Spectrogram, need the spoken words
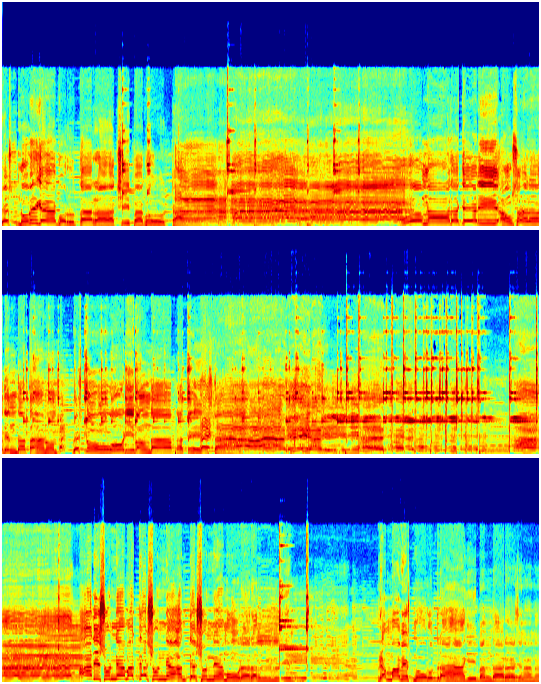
ವಿಷ್ಣುವಿಗೆ ಗುರುತರ ರಾಕ್ಷಿಪ ಘೋಟ ಓಂ ನಾದ ಕೇಳಿ ಅವಸರದಿಂದ ತಾನು ವಿಷ್ಣು ಓಡಿ ಬಂದ ಪ್ರತಿಷ್ಠ. ಆದಿ ಶೂನ್ಯ ಮಧ್ಯ ಶೂನ್ಯ, ಅಂತ್ಯ ಶೂನ್ಯ ಮೂರರಲ್ಲಿ ಬ್ರಹ್ಮ, ವಿಷ್ಣು ರುದ್ರಾಗಿ ಬಂದಾರ ಜನನ.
